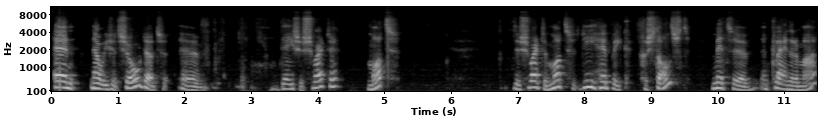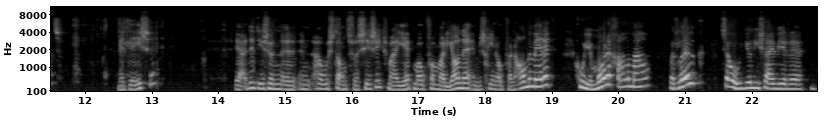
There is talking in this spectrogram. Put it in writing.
En nou is het zo dat uh, deze zwarte mat, de zwarte mat, die heb ik gestanst met uh, een kleinere maat. Met deze. Ja, dit is een, een, een oude stand van Sissix, maar je hebt hem ook van Marianne en misschien ook van een ander merk. Goedemorgen allemaal, wat leuk. Zo, jullie zijn weer uh,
